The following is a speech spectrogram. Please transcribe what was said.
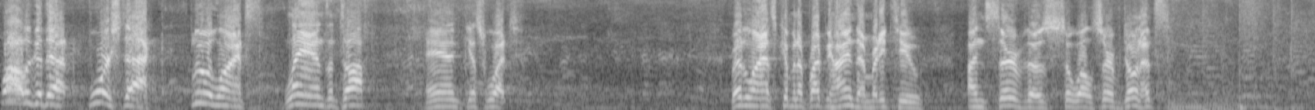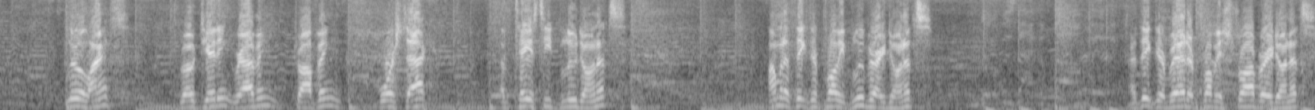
Wow, look at that. Four stack. Blue Alliance lands on top. And guess what? Red Alliance coming up right behind them, ready to unserve those so well served donuts. Blue Alliance rotating, grabbing, dropping. Four stack of tasty blue donuts. I'm going to think they're probably blueberry donuts. I think they're red or probably strawberry donuts.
